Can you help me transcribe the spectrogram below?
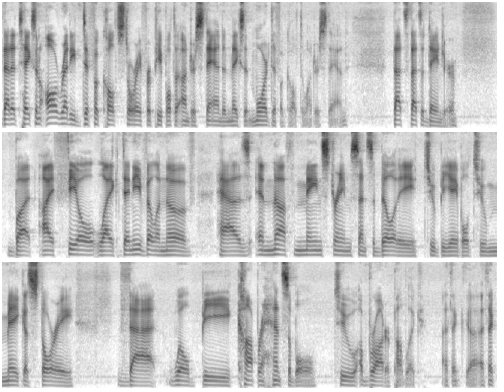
that it takes an already difficult story for people to understand and makes it more difficult to understand. That's that's a danger. But I feel like Denis Villeneuve has enough mainstream sensibility to be able to make a story that will be comprehensible to a broader public. I think uh, I think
